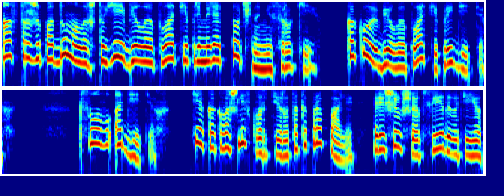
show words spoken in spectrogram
Астра же подумала, что ей белое платье примерять точно не с руки. Какое белое платье при детях? К слову о детях. Те, как вошли в квартиру, так и пропали, решившие обследовать ее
